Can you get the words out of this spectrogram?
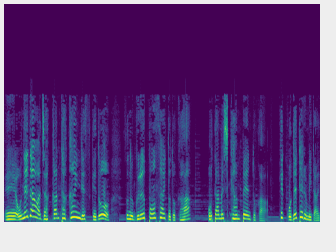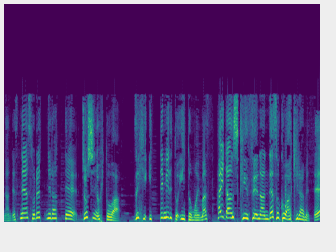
えー、お値段は若干高いんですけど、そのグルーポンサイトとか、お試しキャンペーンとか、結構出てるみたいなんですね。それ狙って、女子の人は、ぜひ行ってみるといいと思います。はい、男子禁制なんで、そこは諦めて。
